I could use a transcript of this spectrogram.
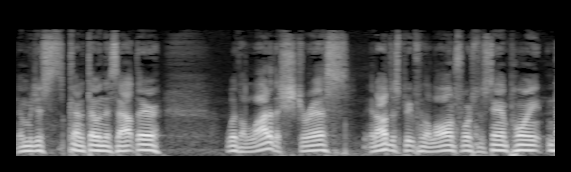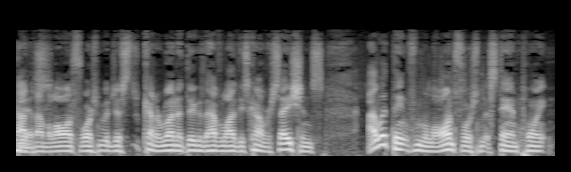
I'm just kind of throwing this out there. With a lot of the stress, and I'll just speak from the law enforcement standpoint. Not that I'm a law enforcement, but just kind of run it through because I have a lot of these conversations. I would think from the law enforcement standpoint,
